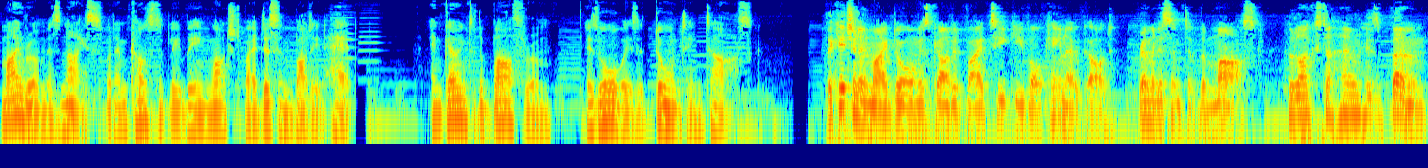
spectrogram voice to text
My room is nice, but I'm constantly being watched by a disembodied head. And going to the bathroom is always a daunting task. The kitchen in my dorm is guarded by a tiki volcano god, reminiscent of the mask, who likes to hone his bone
